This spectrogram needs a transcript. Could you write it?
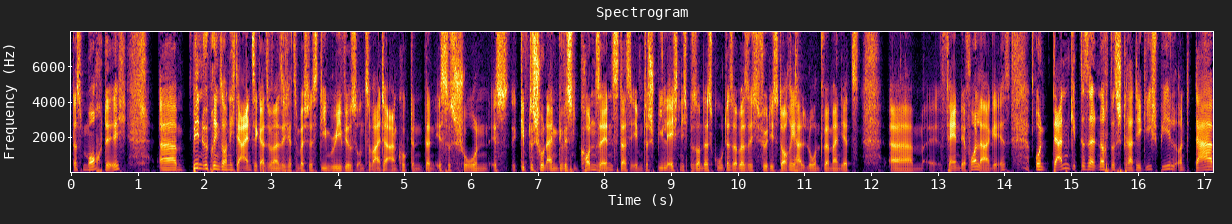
das mochte ich. Ähm, bin übrigens auch nicht der Einzige. Also wenn man sich jetzt zum Beispiel Steam-Reviews und so weiter anguckt, dann, dann ist es schon, ist, gibt es schon einen gewissen Konsens, dass eben das Spiel echt nicht besonders gut ist, aber sich für die Story halt lohnt, wenn man jetzt ähm, Fan der Vorlage ist. Und dann gibt es halt noch das Strategiespiel und da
